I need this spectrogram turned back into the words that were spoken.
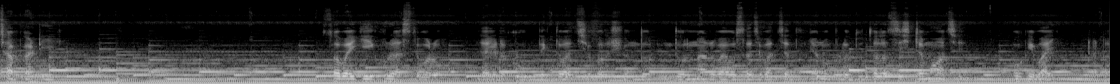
ছাপকাঠি সবাই গিয়ে ঘুরে আসতে পারো। জায়গাটা খুব দেখতে পাচ্ছ, কত সুন্দর। দোলনার ব্যবস্থা আছে বাচ্চাদের জন্য, পুরো দুতলা সিস্টেমও আছে। ওকে বাই টাটা।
